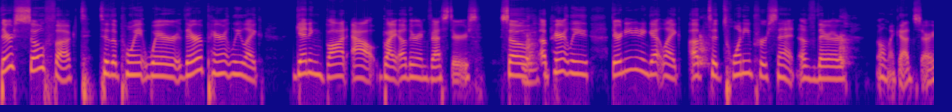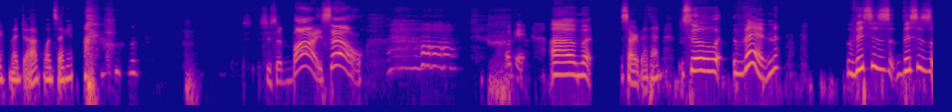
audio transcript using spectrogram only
They're so fucked to the point where they're apparently like getting bought out by other investors. So apparently they're needing to get like up to 20% of their Oh my god, sorry. My dog. One second. She said, "Buy, sell." okay. Um sorry about that. So then this is this is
